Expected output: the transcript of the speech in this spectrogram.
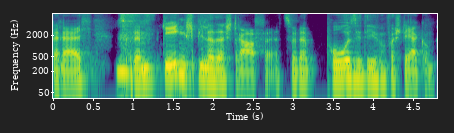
Bereich, zu dem Gegenspieler der Strafe, zu der positiven Verstärkung.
